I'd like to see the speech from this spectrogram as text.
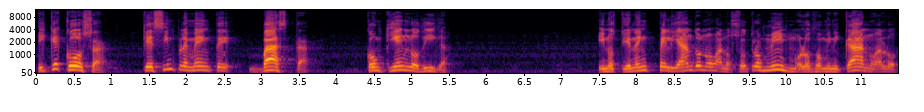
¿Y qué cosa que simplemente basta con quien lo diga? Y nos tienen peleándonos a nosotros mismos, los dominicanos, a los...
